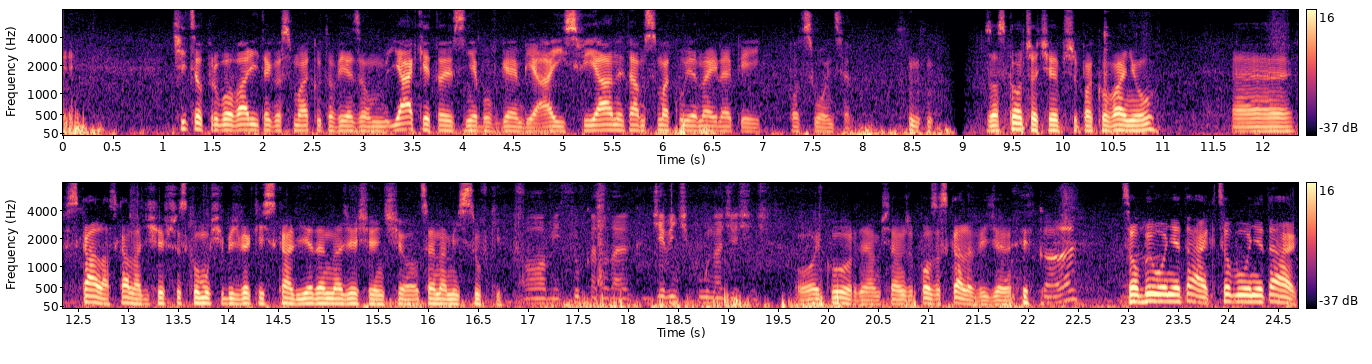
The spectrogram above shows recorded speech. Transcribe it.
Ci, co próbowali tego smaku, to wiedzą, jakie to jest niebo w gębie, a i swijany tam smakuje najlepiej pod słońcem. Zaskoczę Cię przy pakowaniu. E, skala, skala. Dzisiaj wszystko musi być w jakiejś skali. 1 na 10 ocena miejscówki. O, miejscówka to tak 9,5 na 10. Oj kurde, ja myślałem, że poza skalę wyjdziemy. Ale Co było nie tak? Co było nie tak?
